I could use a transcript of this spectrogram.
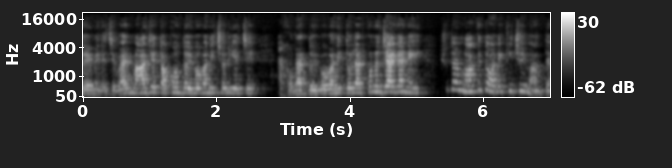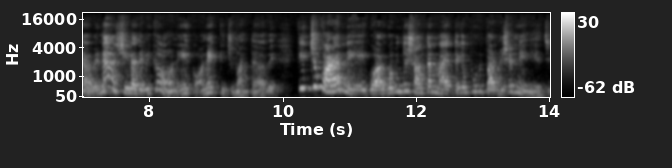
হয়ে মেনেছে। ভাই, মা যে তখন দৈববাণী ছড়িয়েছে, এখন আর দৈববাণী তোলার কোনো জায়গা নেই। সুতরাং মাকে তো অনেক কিছুই মানতে হবে না? শিলা দেবীকে অনেক অনেক কিছু মানতে হবে। কিচ্ছু করার নেই। এই গোয়ার গোবিন্দ সন্তান মায়ের থেকে ফুল পারমিশন নিয়ে নিয়েছে।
